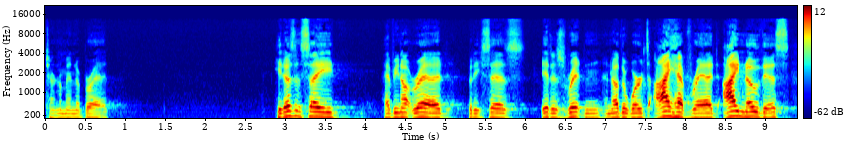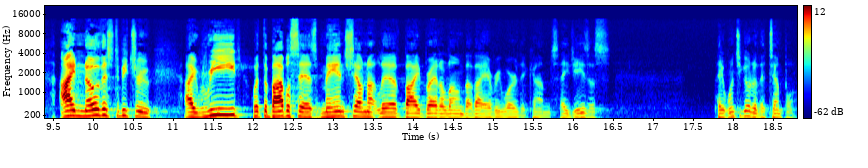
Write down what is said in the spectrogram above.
Turn them into bread. He doesn't say, Have you not read? But he says, It is written. In other words, I have read. I know this. I know this to be true. I read what the Bible says man shall not live by bread alone, but by every word that comes. Hey, Jesus, Hey, once you go to the temple,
